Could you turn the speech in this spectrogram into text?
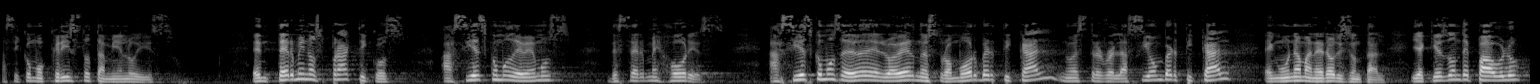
así como Cristo también lo hizo. En términos prácticos, así es como debemos de ser mejores Así es como se debe de ver nuestro amor vertical, nuestra relación vertical en una manera horizontal. Y aquí es donde Pablo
